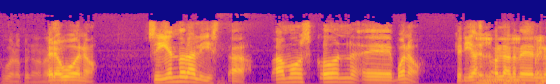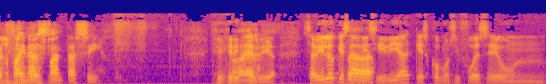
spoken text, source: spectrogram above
Bueno, pero no Pero bueno, siguiendo la lista, vamos con. eh, bueno, querías El hablar del Final Final, Fantasy. Fantasy. ¿Qué queréis que os diga? ¿Sabéis lo que es Nada. el Dissidia? Que es como si fuese un...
